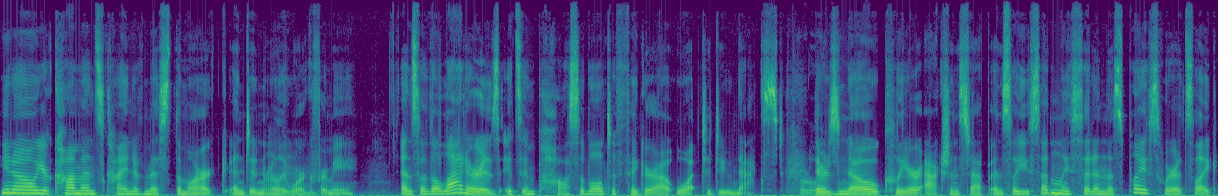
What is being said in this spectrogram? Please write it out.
you know, your comments kind of missed the mark and didn't really mm-hmm. work for me. And so the latter is it's impossible to figure out what to do next. Totally. There's no clear action step. And so you suddenly sit in this place where it's like,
